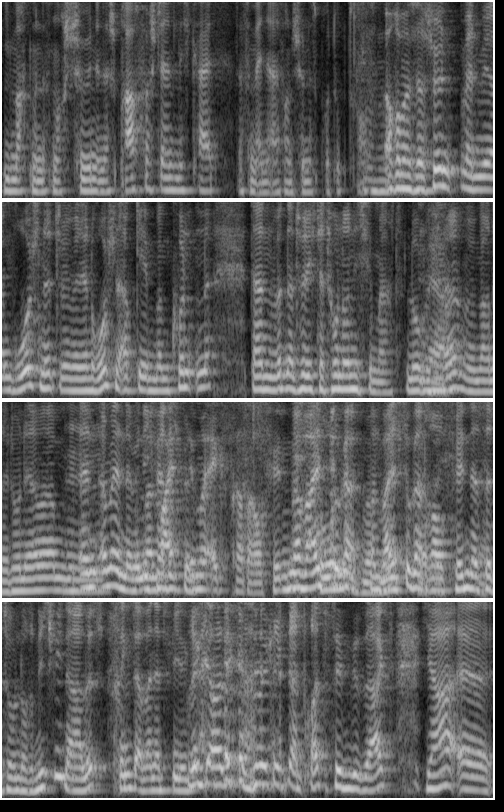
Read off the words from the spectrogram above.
wie macht man das noch schön in der Sprachverständlichkeit, dass am Ende einfach ein schönes Produkt rauskommt. Auch immer sehr schön, wenn wir im Rohschnitt, wenn wir den Rohschnitt abgeben beim Kunden, dann wird natürlich der Ton noch nicht gemacht. Logisch, Ja. ne? Wir machen den Ton ja immer am, en- am Ende, wenn ich Man weist bin. immer extra darauf hin. man weiß Ton sogar, ist man weiß sogar darauf hin, dass der Ton noch nicht final ist. Bringt aber nicht viel. Bringt aber nichts, aber kriegt dann trotzdem gesagt, ja, äh,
